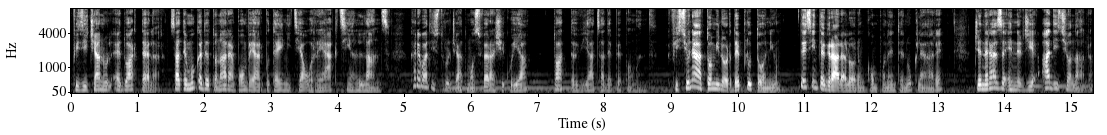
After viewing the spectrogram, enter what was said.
Fizicianul Edward Teller s-a temut că detonarea bombei ar putea iniția o reacție în lanț, care va distruge atmosfera și cu ea toată viața de pe Pământ. Fisiunea atomilor de plutoniu Dezintegrarea lor în componente nucleare generează energie adițională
